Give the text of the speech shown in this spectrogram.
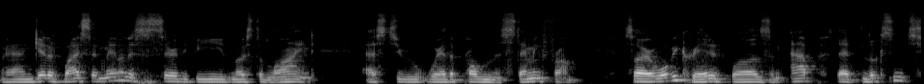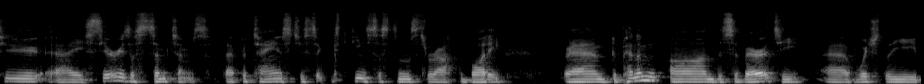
and get advice that may not necessarily be most aligned as to where the problem is stemming from So what we created was an app that looks into a series of symptoms that pertains to 16 systems throughout the body. And depending on the severity of which the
